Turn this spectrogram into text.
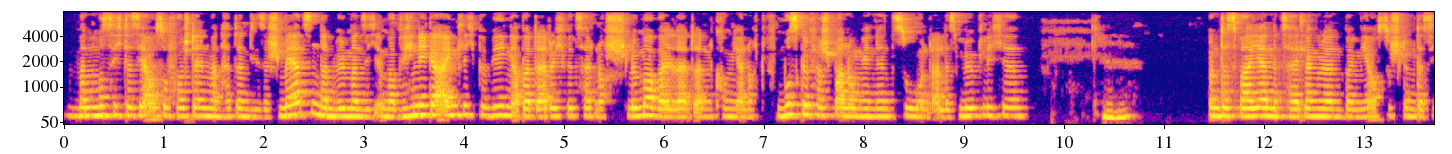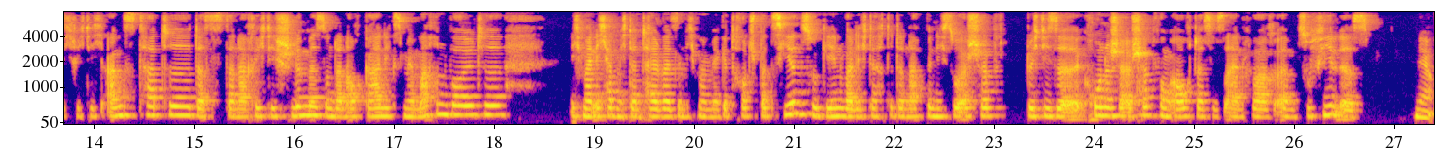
Man muss sich das ja auch so vorstellen, man hat dann diese Schmerzen, dann will man sich immer weniger eigentlich bewegen, aber dadurch wird es halt noch schlimmer, weil da dann kommen ja noch Muskelverspannungen hinzu und alles Mögliche. Mhm. Und das war ja eine Zeit lang dann bei mir auch so schlimm, dass ich richtig Angst hatte, dass es danach richtig schlimm ist und dann auch gar nichts mehr machen wollte ich meine, ich habe mich dann teilweise nicht mal mehr getraut, spazieren zu gehen, weil ich dachte, danach bin ich so erschöpft, durch diese chronische Erschöpfung auch, dass es einfach ähm, zu viel ist. Ja.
